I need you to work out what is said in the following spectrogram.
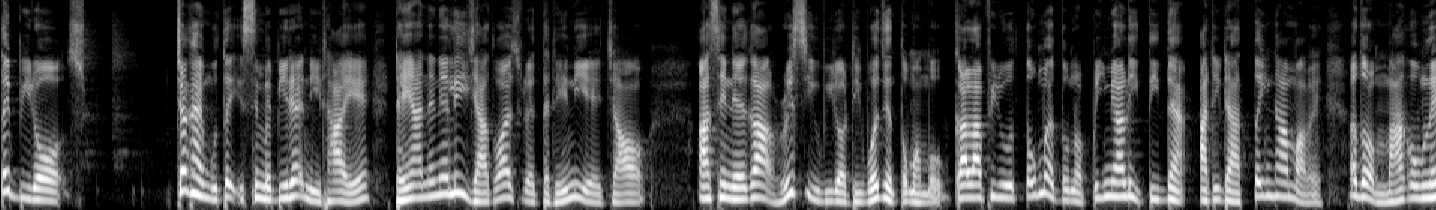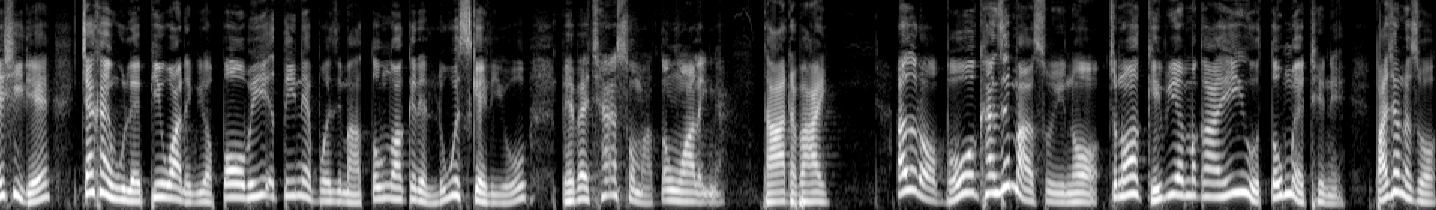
တိတ်ပြီးတော့ကြက်ခိုင်မှုတိတ်အဆင်မပြေတဲ့အနေအထားရဲ့ဒဏ်ရာနည်းနည်းလေးယာသွားရဆိုတဲ့သတင်းတွေရဲ့အကြောင်းအာဆင်နယ်က risk ယူပြီးတော့ဒီပွဲစဉ်သုံးမှာမဟုတ်ကာလာဖီယိုသုံးမဲ့သုံးတော့ပရီးမီးယားလိတီးတန့်အာတီတာတိမ့်ထားမှာပဲအဲ့တော့မာကုံလည်းရှိတယ်ကြက်ခိုင်မှုလည်းပြေးဝနေပြီးတော့ပေါ်ဘေးအသေးနဲ့ပွဲစဉ်မှာသုံးသွားခဲ့တဲ့ Lewis Kelly ကိုဘယ်ဘက်ချမ်းအစွန်မှာသုံးသွားလိမ့်မယ်ဒါကတစ်ပိုင်း အဲ့ဒါတော့ဘိုးခန်းစစ်မှာဆိုရင်တော့ကျွန်တော်က Gabriel Magalhaes ကိုသုံးမယ်ထင်တယ်။ဘာကြောင့်လဲဆိုတော့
